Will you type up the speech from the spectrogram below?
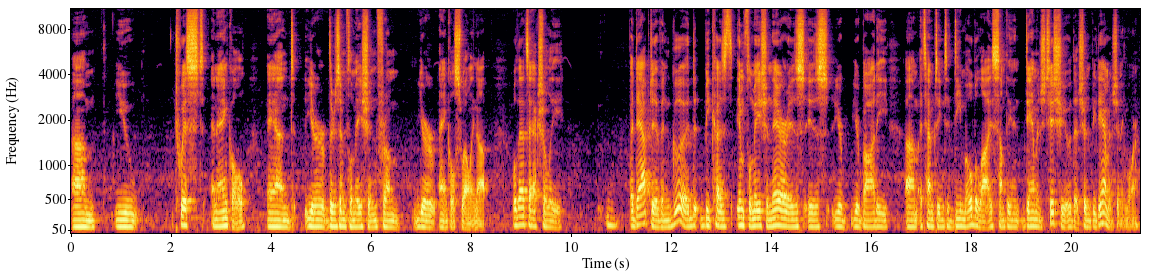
um, you twist an ankle and your there's inflammation from your ankle swelling up. Well, that's actually adaptive and good because inflammation there is is your your body um, attempting to demobilize something damaged tissue that shouldn't be damaged anymore.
